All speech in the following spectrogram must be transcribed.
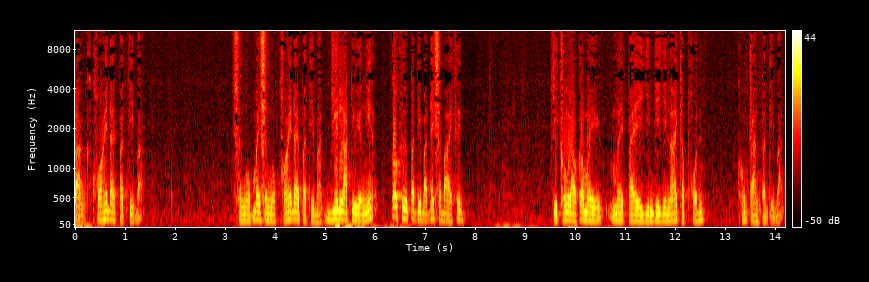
บ้าง ขอให้ได้ปฏิบัติ สงบไม่สงบขอให้ได้ปฏิบัติ ยืนหลักอยู่อย่างเนี้ย ก็คือปฏิบัติได้สบายขึ้น จิตของเราก็ไม่ไม่ไปยินดียินร้ายกับผลของการปฏิบัติ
